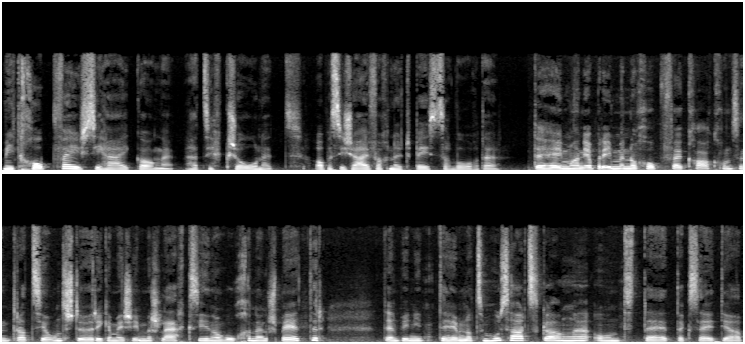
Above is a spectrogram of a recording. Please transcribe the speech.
Mit Kopfen ist sie heimgegangen, hat sich geschont, aber es ist einfach nicht besser geworden. Daheim hatte ich aber immer noch Kopfen, Konzentrationsstörungen, mir war immer schlecht, noch Wochen später. Dann bin ich daheim noch zum Hausarzt gegangen und der hat gesagt, ja,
